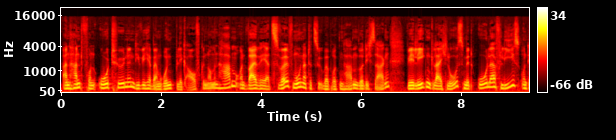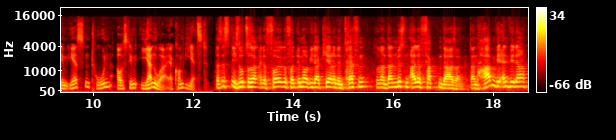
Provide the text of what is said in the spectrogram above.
anhand von O-Tönen, die wir hier beim Rundblick aufgenommen haben. Und weil wir ja zwölf Monate zu überbrücken haben, würde ich sagen, wir legen gleich los mit Olaf Lies und dem ersten Ton aus dem Januar. Er kommt jetzt. Das ist nicht sozusagen eine Folge von immer wiederkehrenden Treffen, sondern dann müssen alle Fakten da sein. Dann haben wir entweder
